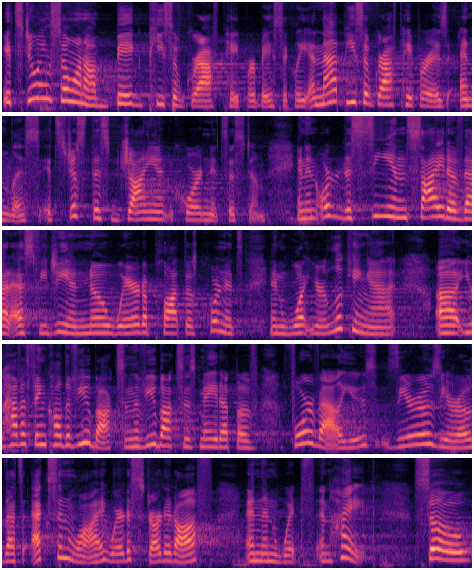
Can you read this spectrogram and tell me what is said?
it's doing so on a big piece of graph paper, basically, and that piece of graph paper is endless. It's just this giant coordinate system. And in order to see inside of that SVG and know where to plot those coordinates and what you're looking at, uh, you have a thing called a view box, and the view box is made up of four values, 0, 0, that's x and y, where to start it off, and then width and height. So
